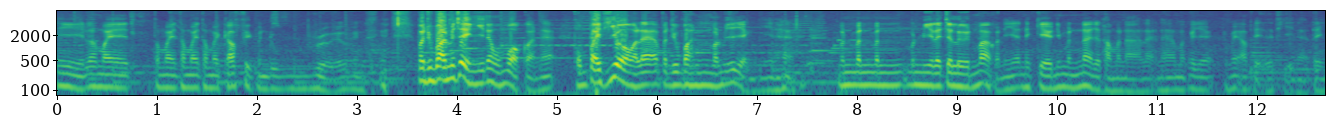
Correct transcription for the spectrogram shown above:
นี่แล้วทำไมทำไมทำไมทำไมกราฟิกมันดูเบลออย่างปัจจุบันไม่ใช่อย่างนี้นะผมบอกก่อนนะผมไปเที่ยวมาแล้ว ปัจจุบันมันไม่ใช่อย่างนี้นะฮะ มันมันมันมันมีอะไรเจริญมากกว่านี้ ในเกมนี้มันน่าจะทำมานานแล้วนะฮะมันก็ยังไม่อัปเดตสักทีนะแต่จ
